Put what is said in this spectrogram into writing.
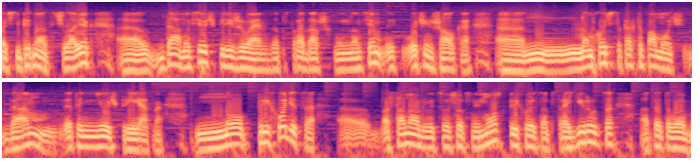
почти 15 человек, да, мы все очень переживаем за пострадавших, нам всем их очень жалко, э, нам хочется как-то помочь, да, это не очень приятно, но приходится э, останавливать свой собственный мозг, приходится абстрагироваться от этого,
